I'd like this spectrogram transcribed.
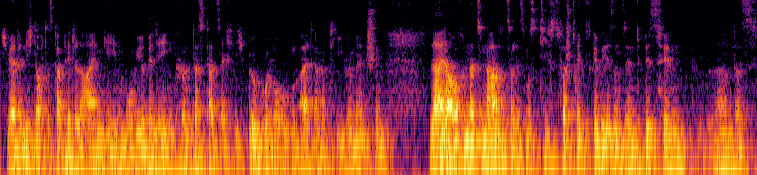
Ich werde nicht auf das Kapitel eingehen, wo wir belegen können, dass tatsächlich Ökologen, alternative Menschen leider auch im Nationalsozialismus tiefst verstrickt gewesen sind, bis hin äh, das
